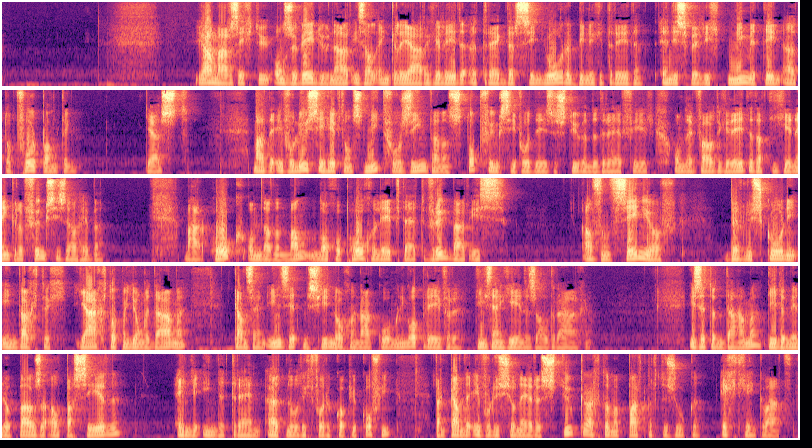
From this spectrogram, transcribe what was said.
Ja, maar zegt u, onze weduwnaar is al enkele jaren geleden het Rijk der Senioren binnengetreden en is wellicht niet meteen uit op voorplanting. Juist. Maar de evolutie heeft ons niet voorzien van een stopfunctie voor deze stuwende drijfveer, om de eenvoudige reden dat die geen enkele functie zou hebben. Maar ook omdat een man nog op hoge leeftijd vruchtbaar is. Als een senior Berlusconi indachtig jaagt op een jonge dame, kan zijn inzet misschien nog een nakomeling opleveren die zijn genen zal dragen. Is het een dame die de menopauze al passeerde en je in de trein uitnodigt voor een kopje koffie, dan kan de evolutionaire stuwkracht om een partner te zoeken echt geen kwaad.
